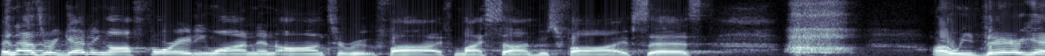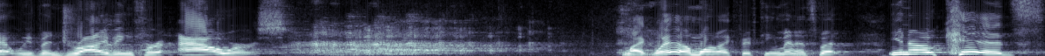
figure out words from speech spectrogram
And as we're getting off 481 and on to Route 5, my son, who's five, says, Are we there yet? We've been driving for hours. I'm like, well, more like 15 minutes. But, you know, kids,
